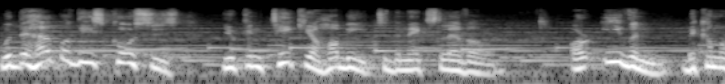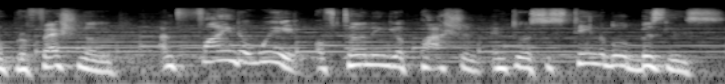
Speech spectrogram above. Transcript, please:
With the help of these courses, you can take your hobby to the next level or even become a professional and find a way of turning your passion into a sustainable business.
